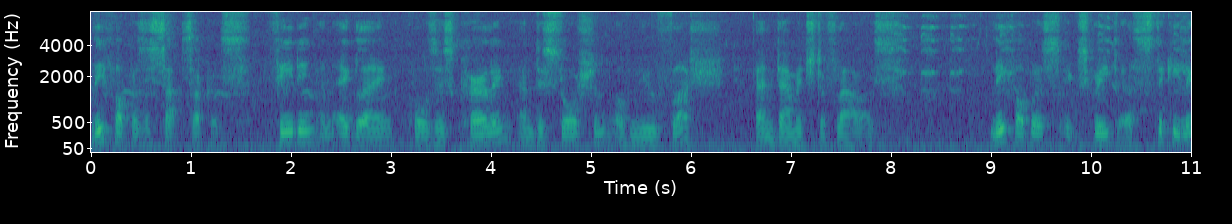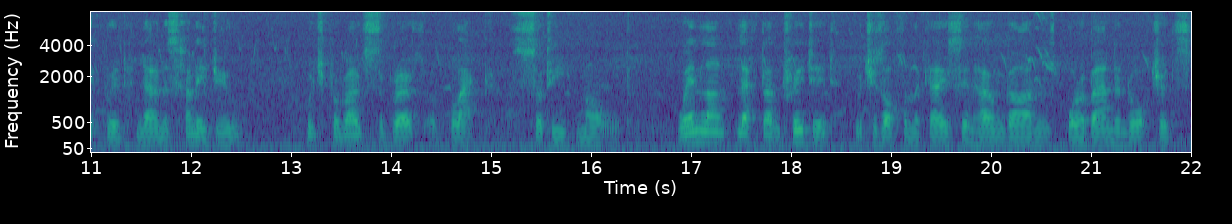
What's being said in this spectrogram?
Leafhoppers are sapsuckers. Feeding and egg laying causes curling and distortion of new flush and damage to flowers. Leafhoppers excrete a sticky liquid known as honeydew which promotes the growth of black sooty mould. When left untreated, which is often the case in home gardens or abandoned orchards,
